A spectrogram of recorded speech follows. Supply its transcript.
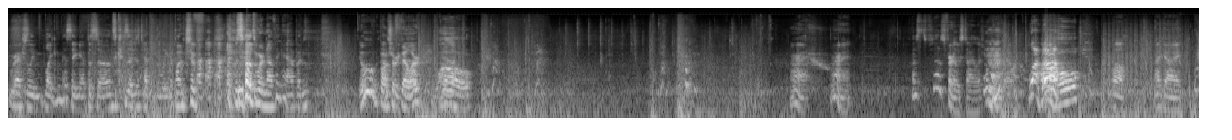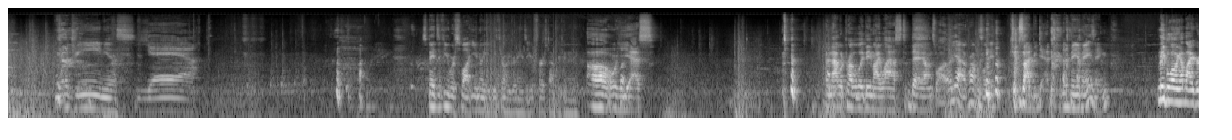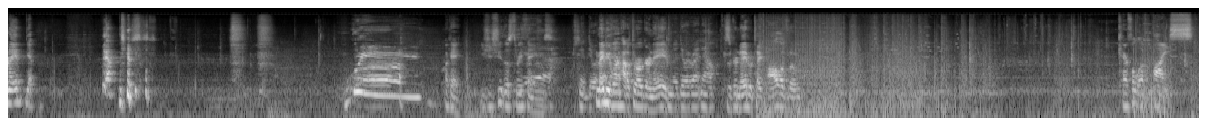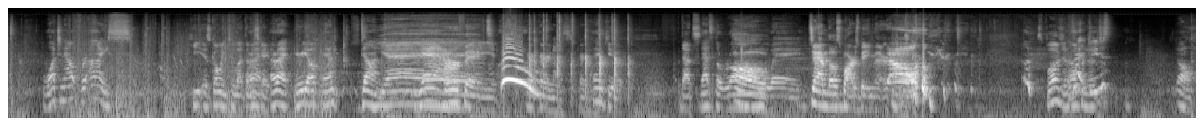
We're actually like missing episodes because I just had to delete a bunch of episodes where nothing happened. Ooh, Bunch of filler. cool. Whoa. Alright, alright. That's, that's fairly stylish. Mm-hmm. Yeah. That one. What? Oh. Ah! Well, that guy. What a genius. Yeah. Spades, if you were SWAT, you know you'd be throwing grenades at your first opportunity. Oh, yes. and that would probably be my last day on SWAT. Oh, yeah, probably. Because I'd be dead. That'd be amazing. Me blowing up by a grenade? Yep. Yeah. Okay, you should shoot those three Yeah. things. I'm just gonna do it. Maybe right learn now. how to throw a grenade. I'm gonna do it right now. Because a grenade would take all of them. Careful of ice. Watching out for ice. He is going to let them All right, escape. all right. Here we go. And Done. Yeah. Yeah. Perfect. Woo! Very, very nice. Very nice. Thank you. That's That's the oh. wrong Oh. way. Damn those bars being there. No! explosion. Is opened can it. you just? Oh,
